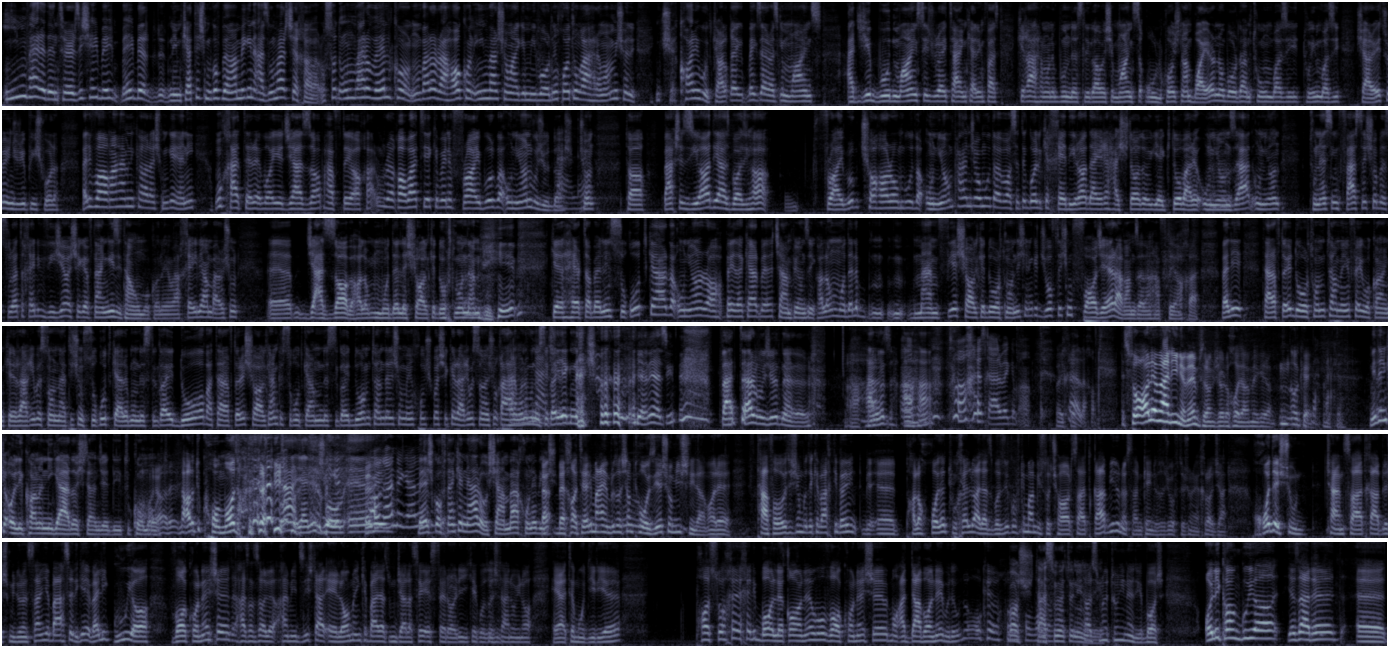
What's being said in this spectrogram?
این ور ادن ترزیش هی به هی به نیمکتش می‌گفت به من بگین از اون ور چه خبر؟ استاد اون ور رو ول کن اون ور رو رها کن. این ور شما اگه میبردین خودتون قهرمان می‌شدی. این چه کاری بود که؟ حالا بگذاریم از که ماینز عجیب بود. ماینز یه جورایی تنگ کردیم فصل که قهرمان بوندسلیگا بشه ماینز قولکش نه بایرن رو بردن تو اون بازی تو این بازی شرایط رو اینجوری پیش بردن. ولی واقعا همینی که آرش میگه. یعنی اون خط روایی جذاب هفته آخر اون رقابتیه که بین فرایبورگ و اونیون وجود داشت. بله. چون تا بخش زیادی از بازی ها فرایبورگ چهارم بود و اونیون پنجم بود و به واسطه گلی که خدیرا دقیقه 81 دو برای اونیون زد اونیون تونست این فصلش رو به صورت خیلی ویژه و شگفت انگیزی تموم بکنه و خیلی هم براشون جذابه. حالا اون مدل شال که دورتموند هم میگیم که هرتا برلین سقوط کرد و اونیون راه پیدا کرد به چمپیونز لیگ. حالا اون مدل منفی شالکه دورتموندیش اینه که جفتشون فاجعه رقم زدن هفته آخر. ولی طرفدار دورتموند می‌تونن به این فکر بکنن که رقیب سنتیشون سقوط کرده بوندسلیگای دو و طرفدار شالکه هم که سقوط کرده بوندسلیگای دو می‌تونن دلشون به این خوش باشه که رقیب سنتیشون قهرمان نشد. یک نشد یعنی از این بدتر وجود نداره. هنوز؟ آها. تا آخرش قرار بگیم. آه. okay. خیلی خوب. سوال من اینه نمی‌تونم جلو خودم بگیرم. okay. okay. می‌دونی که اولی کان رو نگه داشتن جدی تو کمد؟ آره آره. نه حالا تو کمد نه یعنی جمعه. بهش گفتن که نرو شنبه خونه بیچ. به خاطری من امروز داشتم توضیحش رو میشنیدم. آره. تفاوتشون بوده که وقتی ببین حالا خود توخل بعد از بازی گفت که من 24 ساعت قبل می‌دونستم که این دو تا جفتشون اخراجن. خودشون چند ساعت قبلش می‌دونستن یه بحث دیگه ولی گویا واکنش حسن سال حمیدزیش در اعلام این که بعد از اون جلسه اضطراری که گذاشتن و اینا هیئت مدیریه پاسخ خیلی بالغانه و واکنش معدبانه بوده بود اوکی خب باش خب،. تصمیمتون اینه. تصمیمتون اینه دیگه باش اولیکان گویا یه ذره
